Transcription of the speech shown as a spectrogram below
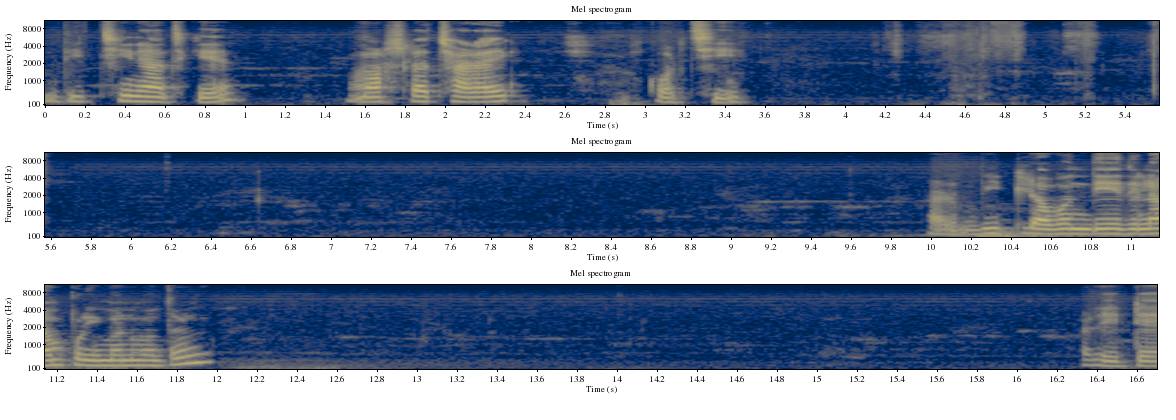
দিচ্ছি না আজকে। মশলা ছাড়াই করছি। আর বিট লবণ দিয়ে দিলাম পরিমাণ মতন। আর এটা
